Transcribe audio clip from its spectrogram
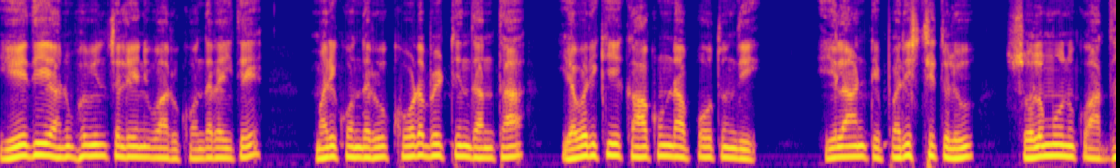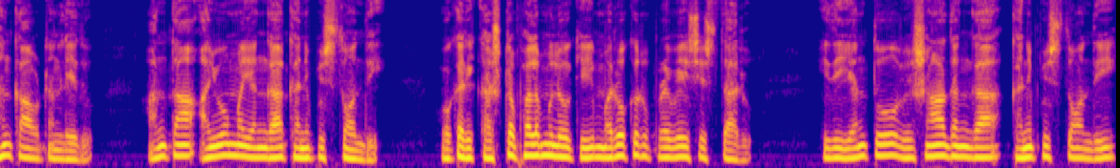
ఏదీ అనుభవించలేని వారు కొందరైతే మరికొందరు కూడబెట్టిందంతా ఎవరికీ కాకుండా పోతుంది. ఇలాంటి పరిస్థితులు సొలమూనుకు అర్థం కావటం లేదు. అంతా అయోమయంగా కనిపిస్తోంది. ఒకరి కష్టఫలములోకి మరొకరు ప్రవేశిస్తారు. ఇది ఎంతో విషాదంగా కనిపిస్తోంది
